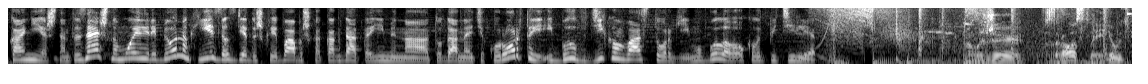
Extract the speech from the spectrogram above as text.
Конечно. Ты знаешь, но мой ребенок ездил с дедушкой и бабушкой когда-то именно туда, на эти курорты, и был в диком восторге. Ему было около пяти лет. Но вы же взрослые люди.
